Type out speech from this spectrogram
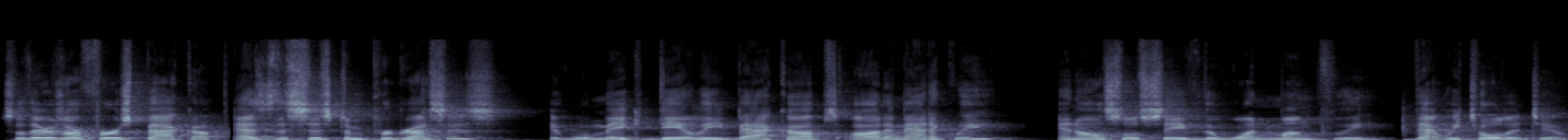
So there's our first backup. As the system progresses, it will make daily backups automatically and also save the one monthly that we told it to.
